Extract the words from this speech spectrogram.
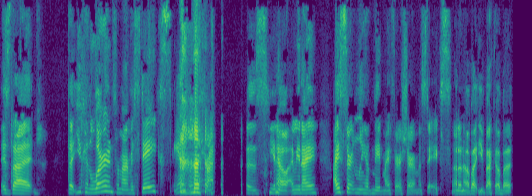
is that that you can learn from our mistakes and because you know I mean I I certainly have made my fair share of mistakes. I don't know about you, Becca, but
